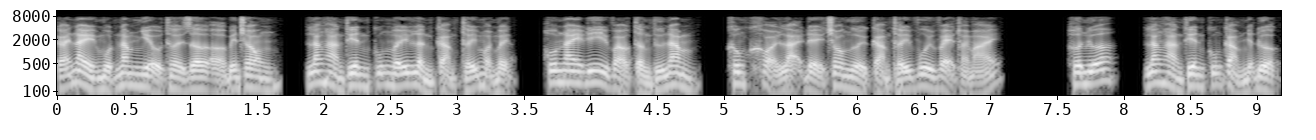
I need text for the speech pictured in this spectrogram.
Cái này một năm nhiều thời giờ ở bên trong, lăng hàn thiên cũng mấy lần cảm thấy mỏi mệt, hôm nay đi vào tầng thứ năm, không khỏi lại để cho người cảm thấy vui vẻ thoải mái. Hơn nữa, lăng hàn thiên cũng cảm nhận được,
